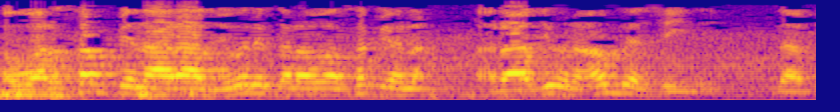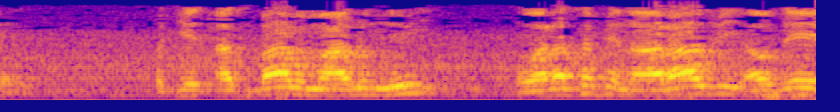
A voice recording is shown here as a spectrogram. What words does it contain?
اور ورسب پہ ناراضی ورے کرا ورسب پہ راضی و نام بھی سیدہ داخل فجید اسباب معلوم نہیں ورثہ پہ ناراض بھی او دے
